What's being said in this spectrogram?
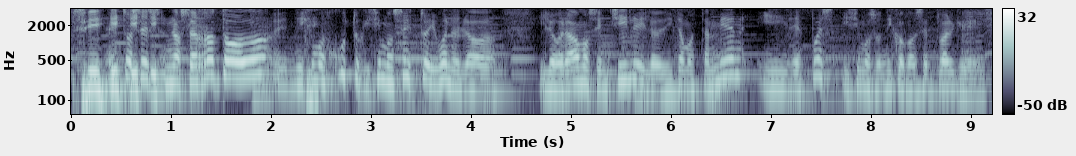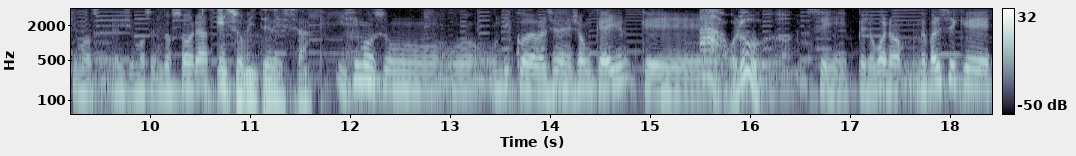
Sí. Entonces nos cerró todo, eh, dijimos justo que hicimos esto y bueno, y lo, y lo grabamos en Chile y lo editamos también y después hicimos un disco conceptual que hicimos, lo hicimos en dos horas. Eso me interesa. Hicimos un, un- un disco de versiones de John Cale que... Ah, boludo. Sí, pero bueno, me parece que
